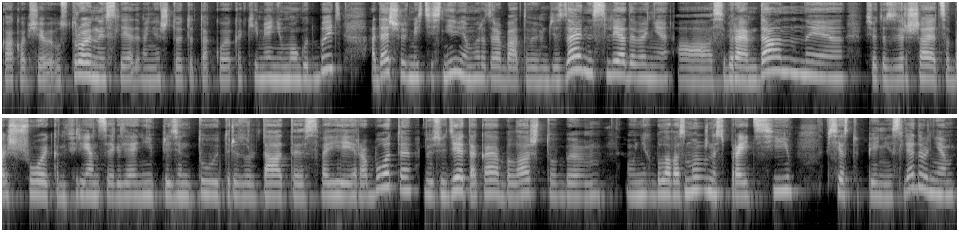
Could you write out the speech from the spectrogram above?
как вообще устроены исследования, что это такое, какими они могут быть, а дальше вместе с ними мы разрабатываем дизайн исследования, а, собираем данные, все это завершается большой конференцией, где они презентуют результаты своей работы. То есть идея такая была была, чтобы у них была возможность пройти все ступени исследования,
